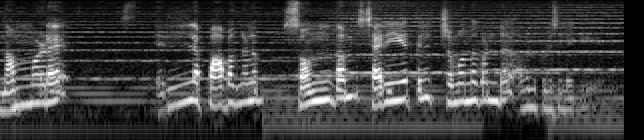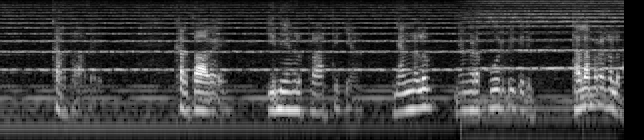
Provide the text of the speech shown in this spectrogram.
നമ്മുടെ എല്ലാ പാപങ്ങളും സ്വന്തം ശരീരത്തിൽ ചുമന്നുകൊണ്ട് അവൻ കുരിശിലേക്ക്. കർത്താവെ കർത്താവെ ഇനി ഞങ്ങൾ പ്രാർത്ഥിക്കുകയാണ്. ഞങ്ങളും ഞങ്ങളുടെ പൂർവികരും തലമുറകളും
